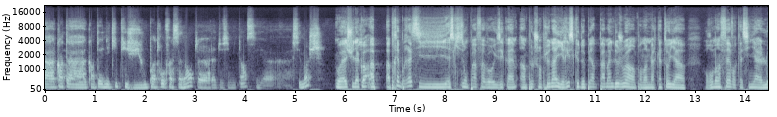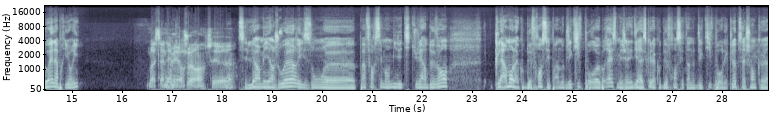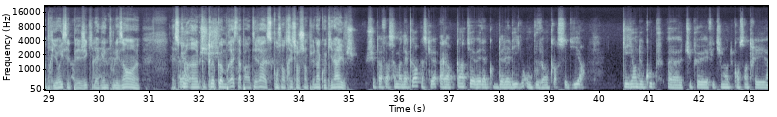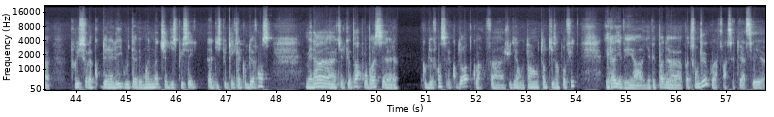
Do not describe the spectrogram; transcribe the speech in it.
as, une équipe qui joue pas trop face à Nantes, euh, à la deuxième mi-temps, c'est euh, c'est moche. Ouais, je suis d'accord. Ap- Après, Brest, ils- est-ce qu'ils n'ont pas favorisé quand même un peu le championnat? Ils risquent de perdre pas mal de joueurs. hein. Pendant le mercato, il y a Romain Fèvre qui a signé à l'OL, a priori. Bah, c'est un des meilleurs joueurs. Hein. C'est, euh, C'est leur meilleur joueur. Ils ont euh, pas forcément mis les titulaires devant. Clairement, la Coupe de France, c'est pas un objectif pour euh, Brest, mais j'allais dire, est-ce que la Coupe de France est un objectif pour les clubs, sachant qu'a priori, c'est le PSG qui la gagne tous les ans euh, Est-ce qu'un club comme Brest n'a pas intérêt à se concentrer sur le championnat, quoi qu'il arrive? Je suis pas forcément d'accord parce que, alors, quand il y avait la Coupe de la Ligue, on pouvait encore se dire qu'ayant deux coupes, euh, tu peux effectivement te concentrer euh, plus sur la Coupe de la Ligue où tu avais moins de matchs à disputer, à disputer que la Coupe de France. Mais là, quelque part, pour Brest, la Coupe de France, c'est la Coupe d'Europe, quoi. Enfin, je veux dire, autant, autant qu'ils en profitent. Et là, il y avait, euh, il y avait pas de, pas de fond de jeu, quoi. Enfin, c'était assez.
